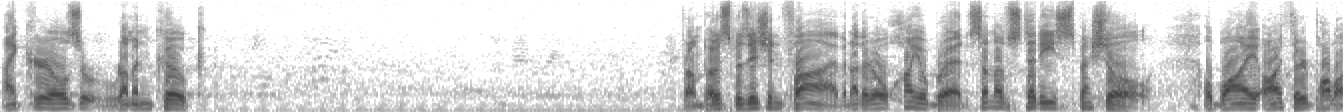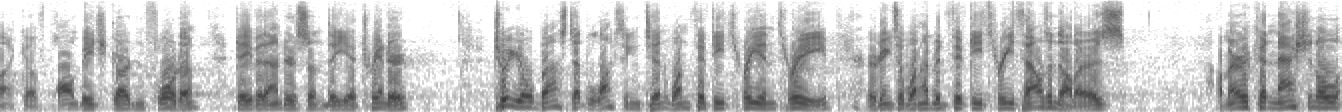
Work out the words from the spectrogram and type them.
I Curls Rum and Coke. From post position 5, another Ohio bred, son of Steady Special, by Arthur Pollock of Palm Beach Garden, Florida. David Anderson, the uh, trainer. Two-year-old best at Lexington, 153 and 3, earnings of $153,000. American National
